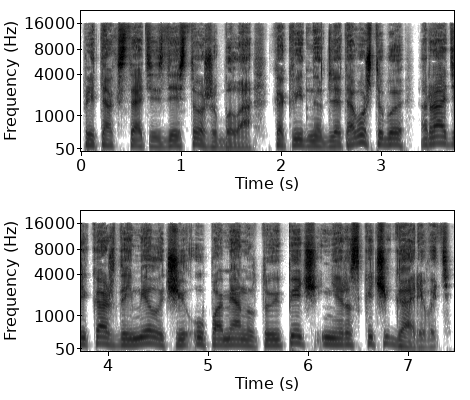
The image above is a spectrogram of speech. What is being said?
Плита, кстати, здесь тоже была, как видно, для того, чтобы ради каждой мелочи упомянутую печь не раскочегаривать.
